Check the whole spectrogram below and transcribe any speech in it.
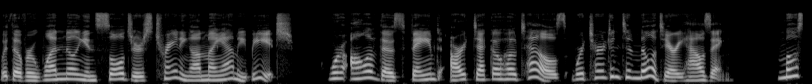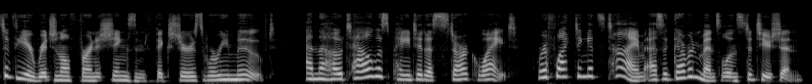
with over 1 million soldiers training on Miami Beach, where all of those famed Art Deco hotels were turned into military housing. Most of the original furnishings and fixtures were removed, and the hotel was painted a stark white, reflecting its time as a governmental institution.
